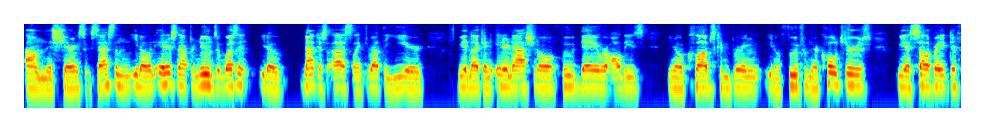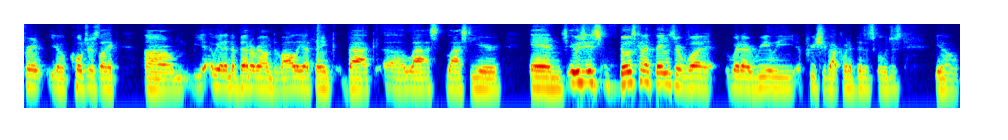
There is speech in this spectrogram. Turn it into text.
um, this sharing success. And you know, in Anderson afternoons, it wasn't you know not just us. Like throughout the year, we had like an international food day where all these you know clubs can bring you know food from their cultures. We celebrate different you know cultures like um, yeah, we had an event around Diwali, I think, back uh, last last year, and it was just those kind of things are what what I really appreciate about coming to business school. Just you know,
